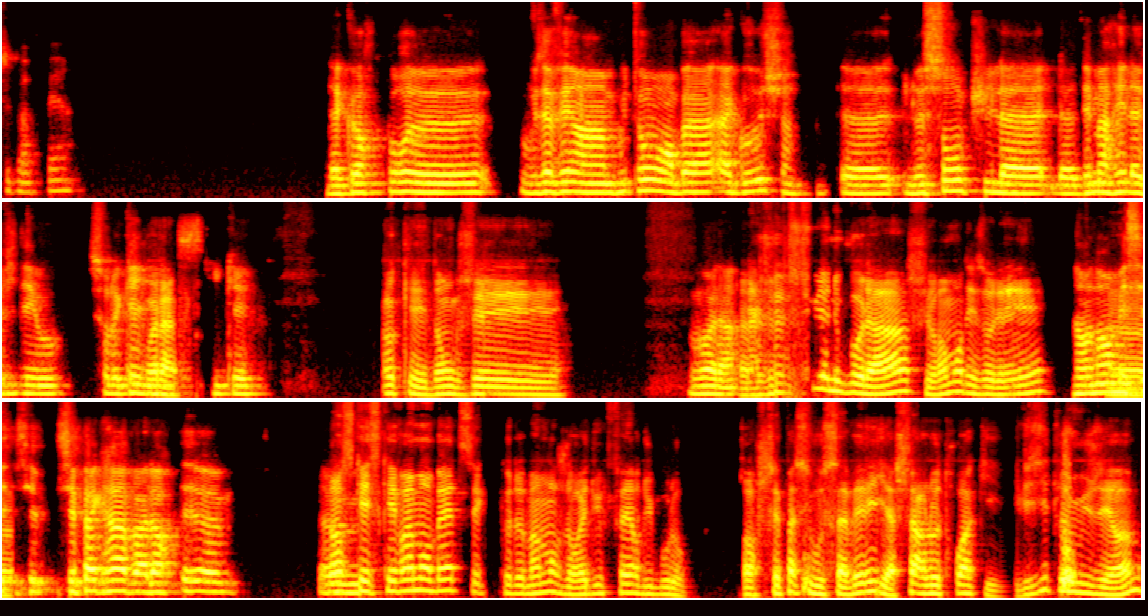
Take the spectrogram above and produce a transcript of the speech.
Je sais pas faire. D'accord. Pour, euh, vous avez un bouton en bas à gauche, euh, le son, puis la, la- démarrer la vidéo sur lequel il faut cliquer. Ok, donc j'ai... Voilà. voilà, je suis à nouveau là, je suis vraiment désolé. Non, non, mais Euh, c'est pas grave. Alors, euh, Non, ce euh, qui est, ce qui est vraiment bête, c'est que de maman, j'aurais dû faire du boulot. Alors, je ne sais pas si vous savez, il y a Charles III qui visite le muséum.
